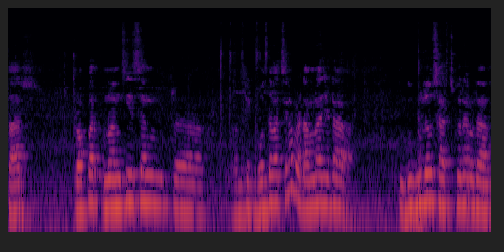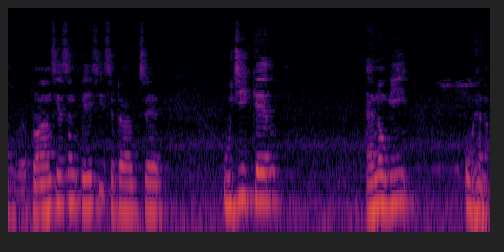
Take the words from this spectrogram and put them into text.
তার প্রপার প্রোনাউন্সিয়েশন আমি ঠিক বলতে পারছি না বাট আমরা যেটা গুগলেও সার্চ করে ওনার প্রোনাউন্সিয়েশন পেয়েছি সেটা হচ্ছে উজিকেল অ্যানোগি ওঘেনা।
